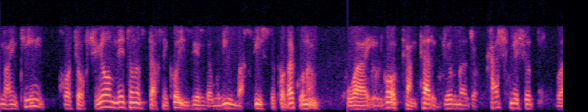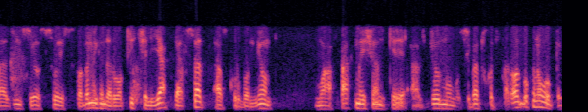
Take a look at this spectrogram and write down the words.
19 قاچاقچی ها می‌تونست تکنیک های زیرزمینی و مخفی استفاده کنن. و اینها کمتر جرم از کشف می‌شد و از این سو استفاده میکن در واقع 41 درصد از قربانیان موفق میشن که از جرم و مصیبت خود فرار بکنن و به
